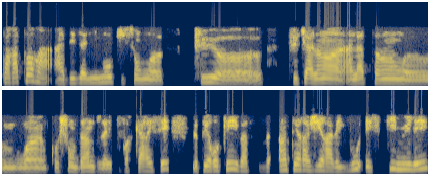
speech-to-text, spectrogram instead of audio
Par rapport à, des animaux qui sont euh, plus plus câlins, un lapin ou un cochon d'Inde, vous allez pouvoir caresser. Le perroquet, il va interagir avec vous et stimuler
